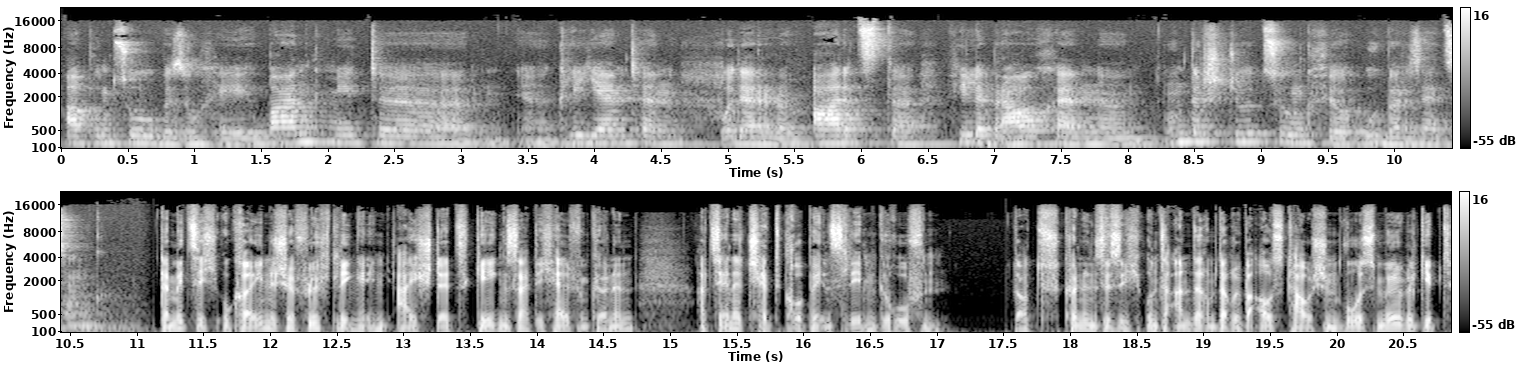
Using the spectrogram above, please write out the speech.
Ab und zu besuche ich Bank mit äh, äh, Klienten oder Arzt. Viele brauchen äh, Unterstützung für Übersetzung. Damit sich ukrainische Flüchtlinge in Eichstätt gegenseitig helfen können, hat sie eine Chatgruppe ins Leben gerufen. Dort können sie sich unter anderem darüber austauschen, wo es Möbel gibt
